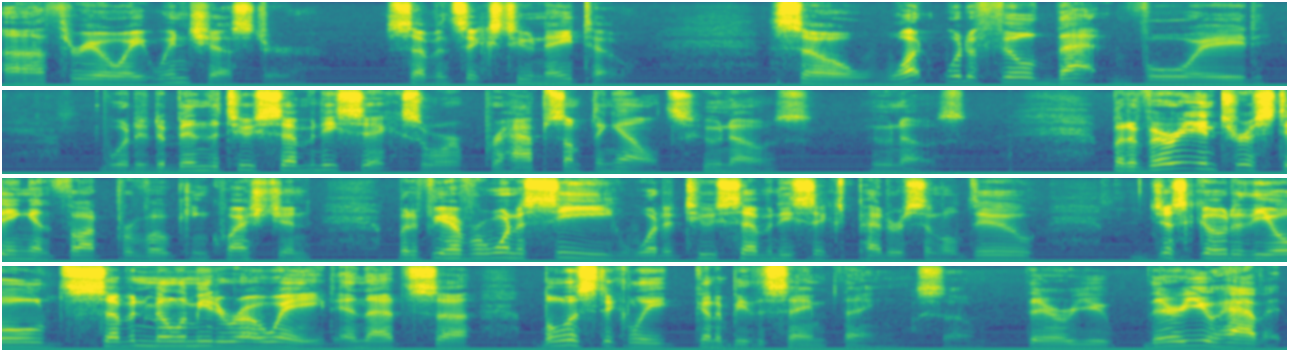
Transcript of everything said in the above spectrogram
uh, 308 Winchester, 762 NATO. So, what would have filled that void would it have been the 276 or perhaps something else? Who knows? Who knows? But a very interesting and thought provoking question. But if you ever want to see what a 276 Pedersen will do, just go to the old 7mm 08 and that's uh, ballistically going to be the same thing. So there you there you have it.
